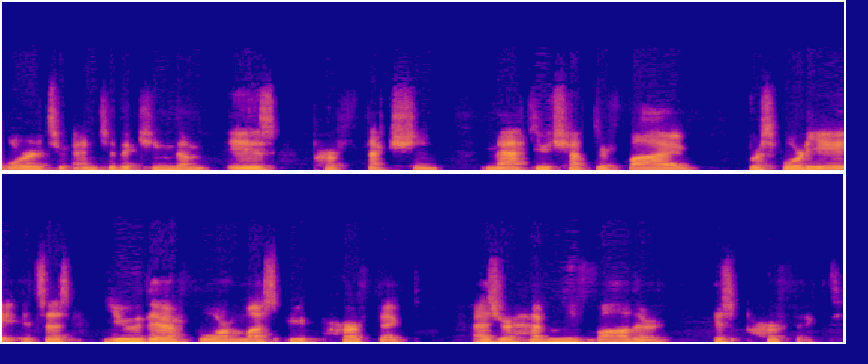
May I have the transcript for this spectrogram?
order to enter the kingdom is perfection. Matthew chapter 5, verse 48, it says, You therefore must be perfect as your heavenly Father is perfect.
